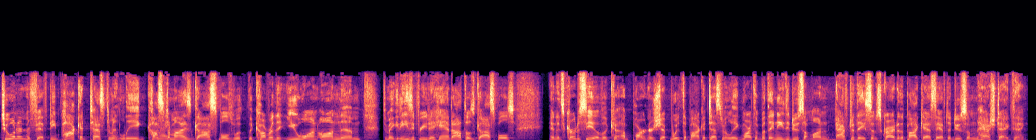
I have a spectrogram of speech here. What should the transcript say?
250 Pocket Testament League customized right. gospels with the cover that you want on them to make it easy for you to hand out those gospels. And it's courtesy of a, a, partnership with the Pocket Testament League, Martha. But they need to do something on after they subscribe to the podcast. They have to do some hashtag thing.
